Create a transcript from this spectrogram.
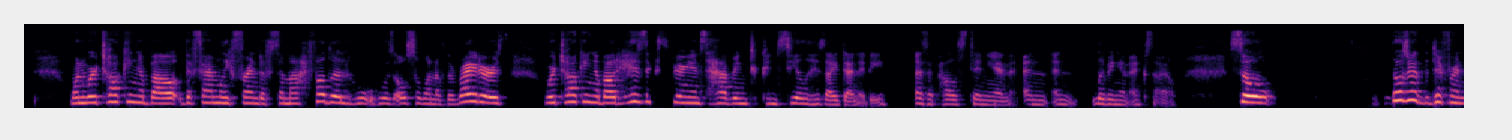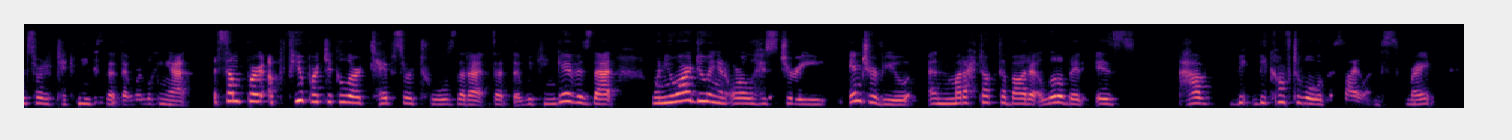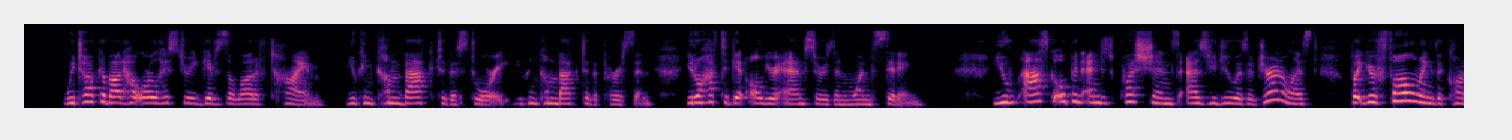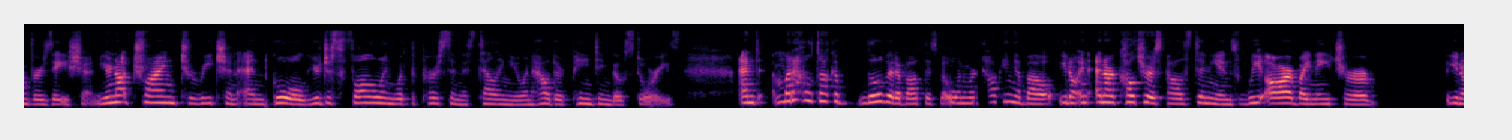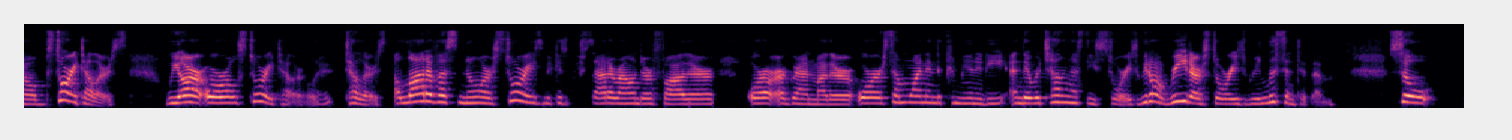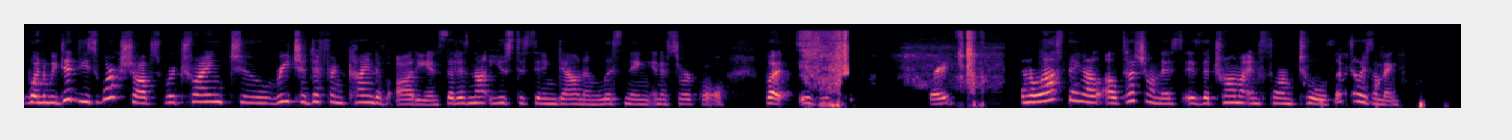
when we're talking about the family friend of Samah Fadl, who, who was also one of the writers, we're talking about his experience having to conceal his identity as a Palestinian and, and living in exile. So those are the different sort of techniques that, that we're looking at. Some per, a few particular tips or tools that, I, that that we can give is that when you are doing an oral history interview, and Marah talked about it a little bit, is have be, be comfortable with the silence, right? We talk about how oral history gives a lot of time. You can come back to the story. You can come back to the person. You don't have to get all your answers in one sitting. You ask open-ended questions as you do as a journalist but you're following the conversation. You're not trying to reach an end goal. You're just following what the person is telling you and how they're painting those stories. And Marah will talk a little bit about this but when we're talking about you know in, in our culture as palestinians we are by nature you know storytellers we are oral storytellers a lot of us know our stories because we've sat around our father or our grandmother or someone in the community and they were telling us these stories. We don't read our stories we listen to them. So when we did these workshops we're trying to reach a different kind of audience that is not used to sitting down and listening in a circle but is right? And the last thing I'll, I'll touch on this is the trauma informed tools. Let me tell you something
